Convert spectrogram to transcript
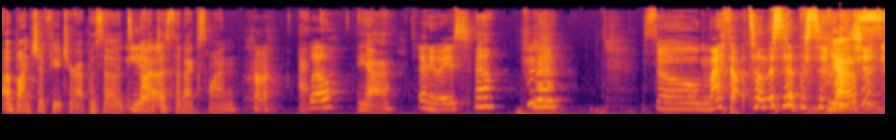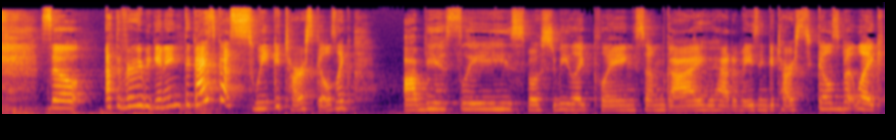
a bunch of future episodes, Yeah. not just the next one. Huh. Well, Yeah. anyways, Yeah. yeah. So my thoughts on this episode. Yes. so at the very beginning, the guy's got sweet guitar skills. Like obviously he's supposed to be like playing some guy who had amazing guitar skills, but like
